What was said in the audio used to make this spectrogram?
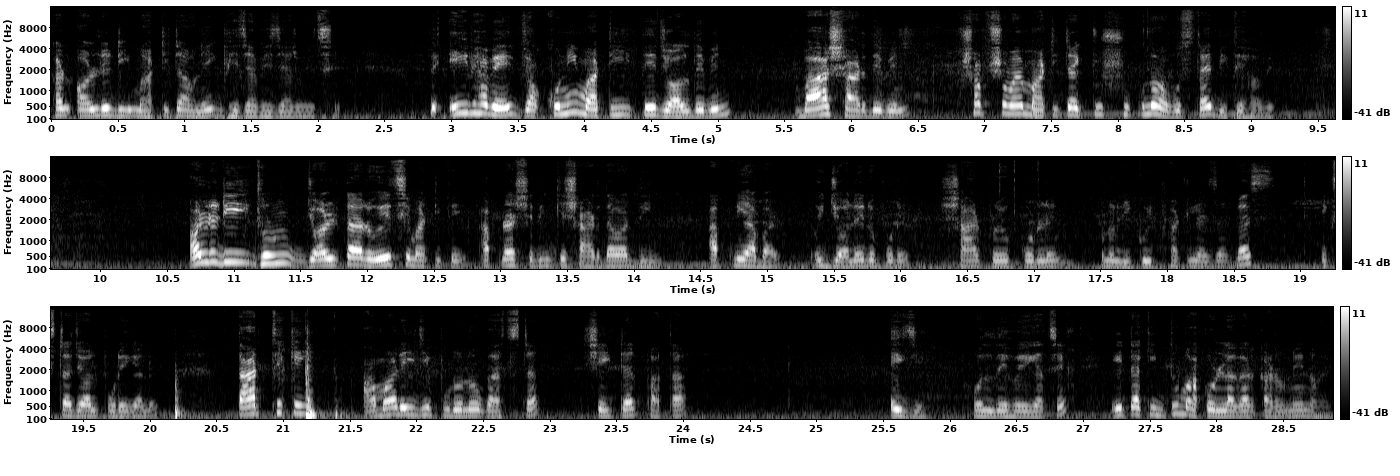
কারণ অলরেডি মাটিটা অনেক ভেজা ভেজা রয়েছে। তো এইভাবে যখনই মাটিতে জল দেবেন বা সার দেবেন সব সময় মাটিটা একটু শুকনো অবস্থায় দিতে হবে। অলরেডি ধরুন জলটা রয়েছে মাটিতে, আপনার সেদিনকে সার দেওয়ার দিন। আপনি আবার ওই জলের ওপরে সার প্রয়োগ করলেন, কোনো লিকুইড ফার্টিলাইজার ব্যাস এক্সট্রা জল পড়ে গেল। তার থেকেই আমার এই যে পুরনো গাছটা, সেইটার পাতা এই যে হলদে হয়ে গেছে। এটা কিন্তু মাকড় লাগার কারণে নয়।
